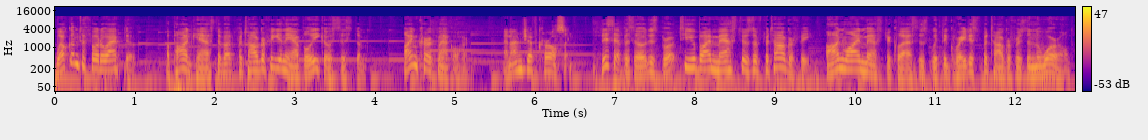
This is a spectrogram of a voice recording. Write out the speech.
Welcome to Photoactive, a podcast about photography in the Apple ecosystem. I'm Kirk McElhearn. And I'm Jeff Carlson. This episode is brought to you by Masters of Photography, online masterclasses with the greatest photographers in the world.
